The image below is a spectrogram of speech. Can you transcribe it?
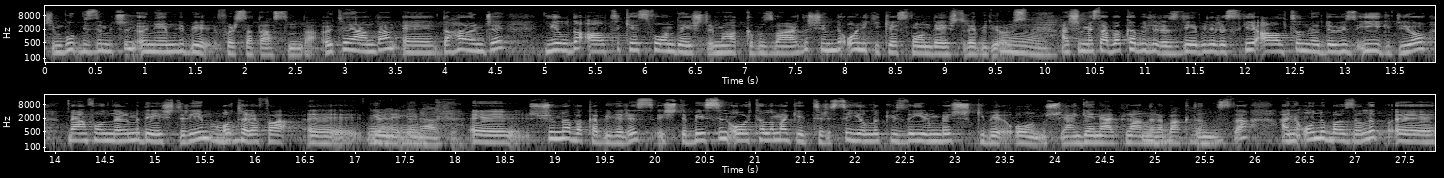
Şimdi bu bizim için önemli bir fırsat aslında. Öte yandan e, daha önce yılda 6 kez fon değiştirme hakkımız vardı. Şimdi 12 kez fon değiştirebiliyoruz. Ha şimdi mesela bakabiliriz diyebiliriz ki altın ve döviz iyi gidiyor. Ben fonlarımı değiştireyim o tarafa e, yöneleyim. yönelteyim. E, şuna bakabiliriz. İşte besin ortalama getirisi yıllık %25 gibi olmuş. Yani genel planlara baktığınızda. Hani onu baz alıp e,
